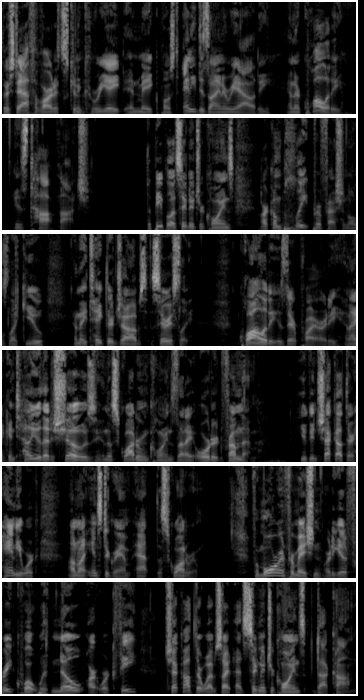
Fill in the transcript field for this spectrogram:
Their staff of artists can create and make most any design a reality, and their quality is top notch. The people at Signature Coins are complete professionals like you, and they take their jobs seriously. Quality is their priority, and I can tell you that it shows in the squad room coins that I ordered from them. You can check out their handiwork on my Instagram at the squad room. For more information or to get a free quote with no artwork fee, check out their website at signaturecoins.com.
